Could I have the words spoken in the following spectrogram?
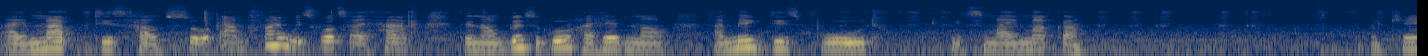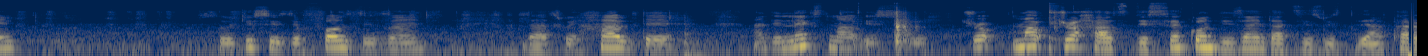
i mapped this out. So i'm fine with what i have. Then i'm going to go ahead now and make this bold with my marker. Okay. So this is the first design that we have there. And the next now is to draw draw out the second design that is with the ankara.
